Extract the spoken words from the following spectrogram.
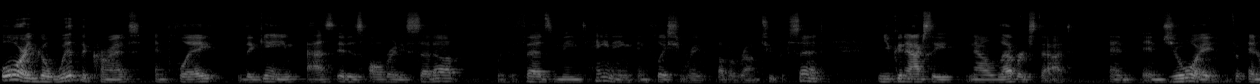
Or you go with the current and play the game as it is already set up with the Feds maintaining inflation rate of around 2% And you can actually now leverage that and enjoy and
